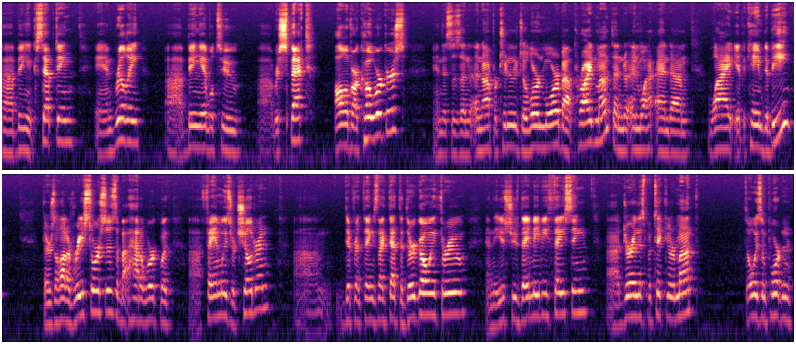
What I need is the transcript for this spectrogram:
uh, being accepting and really uh, being able to uh, respect all of our coworkers. And this is an, an, opportunity to learn more about Pride Month and and why and um, why it came to be. There's a lot of resources about how to work with uh, families or children, um, different things like that that they're going through, and the issues they may be facing uh, during this particular month. It's always important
